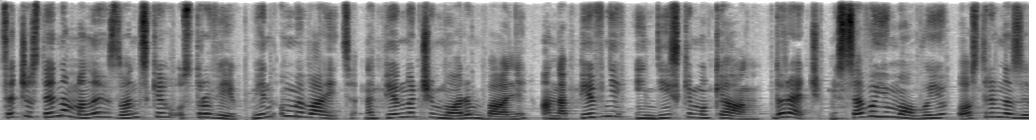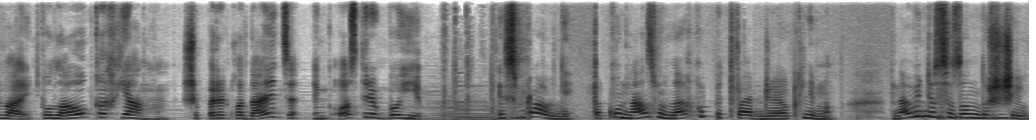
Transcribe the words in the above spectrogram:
Це частина малих зонських островів. Він умивається на півночі морем Балі, а на півдні Індійським океаном. До речі, місцевою мовою острів називають Пулао Кахянгом, що перекладається як острів богів. І справді, таку назву легко підтверджує клімат. Навіть у сезон дощів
